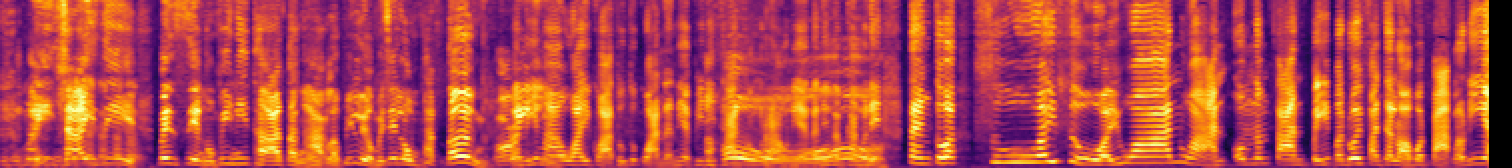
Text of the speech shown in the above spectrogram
ตึงตึงตึงตึงตึงตึงไม่ใช่สิเป็นเสียงของพี่นิทานต่างหากเราพี่เหลือไม่ใช่ลมพัดตึงวันนี้มาไวกว่าทุกๆวันนะเนี่ยพี่นิทานของเราเนี่ยและที่สำคัญวันนี้ แต่งตัวสวยสวยหวานหวานอมน้ำตาลปี๊บมาด้วยฟันจะหลอบดปากแล้วเนี่ย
